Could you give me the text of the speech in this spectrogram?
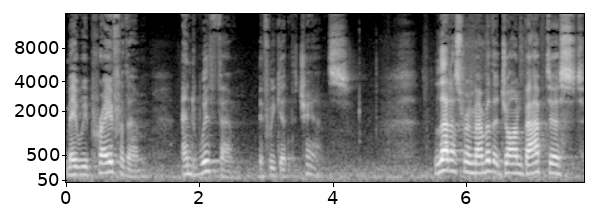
May we pray for them and with them if we get the chance. Let us remember that John Baptist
